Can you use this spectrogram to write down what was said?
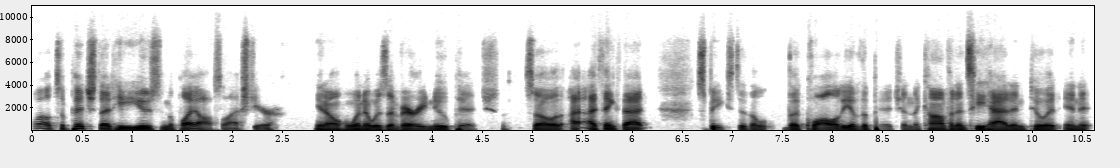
Well, it's a pitch that he used in the playoffs last year. You know when it was a very new pitch, so I, I think that speaks to the the quality of the pitch and the confidence he had into it in it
